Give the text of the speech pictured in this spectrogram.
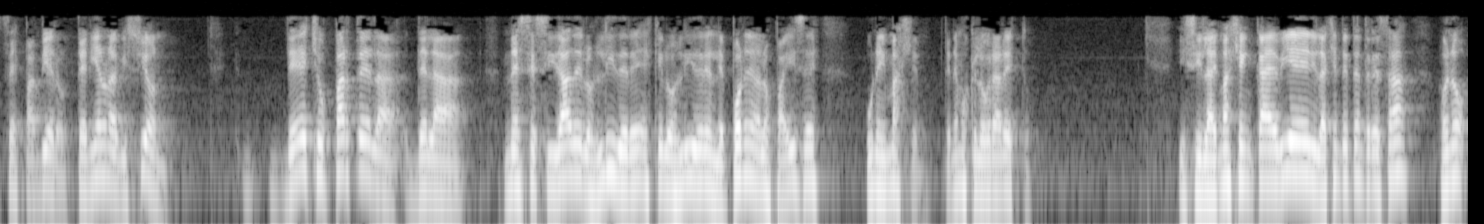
se expandieron, tenían una visión. De hecho, parte de la, de la necesidad de los líderes es que los líderes le ponen a los países una imagen. Tenemos que lograr esto. Y si la imagen cae bien y la gente está interesada, bueno,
